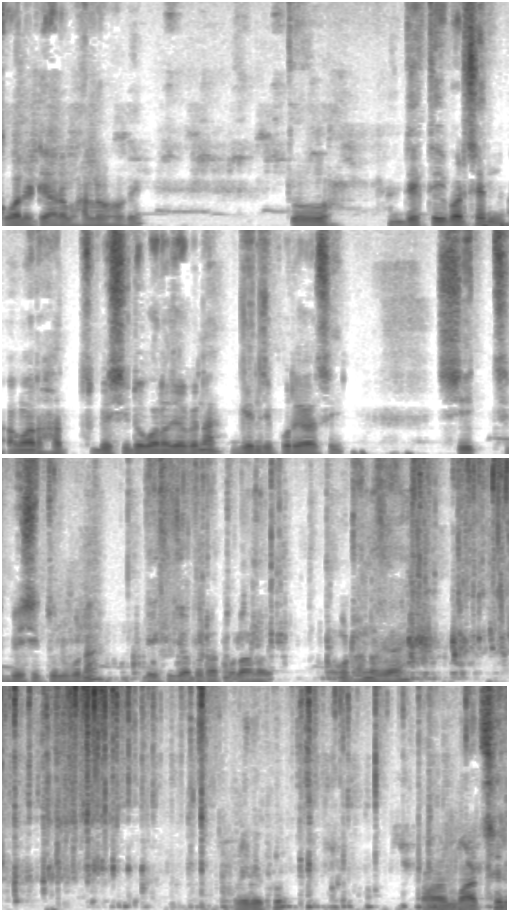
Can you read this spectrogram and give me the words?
কোয়ালিটি আরও ভালো হবে। তো দেখতেই পারছেন, আমার হাত বেশি ডোবানো যাবে না, গেঞ্জি পরে আছি। শীত বেশি তুলবো না, দেখি যতটা তোলানো, ওঠানো যায়। এই দেখুন, আমার মাছের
